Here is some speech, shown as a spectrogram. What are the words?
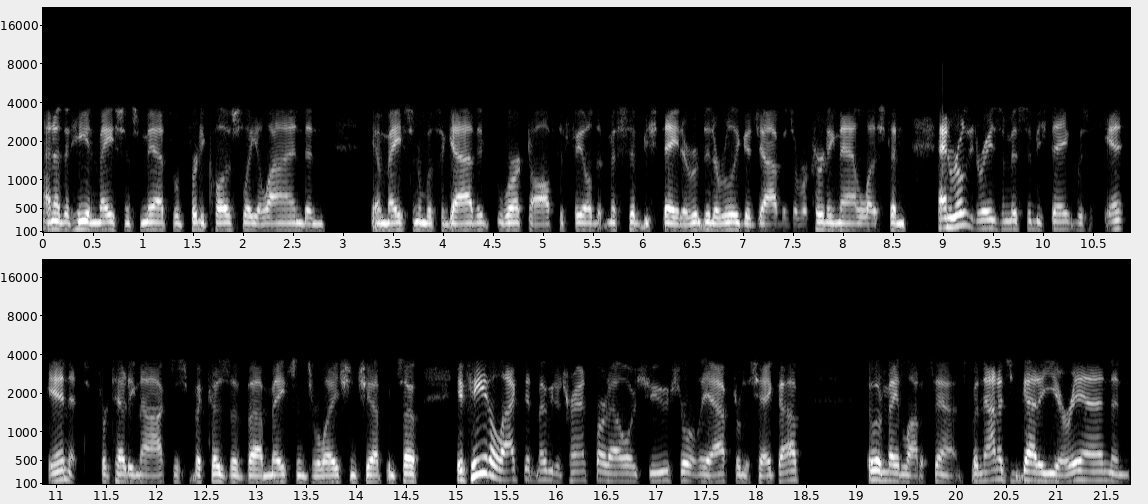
I know that he and Mason Smith were pretty closely aligned, and you know, Mason was the guy that worked off the field at Mississippi State. He did a really good job as a recruiting analyst, and and really the reason Mississippi State was in, in it for Teddy Knox is because of uh, Mason's relationship. And so, if he had elected maybe to transfer to LSU shortly after the shakeup, it would have made a lot of sense. But now that you've got a year in and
